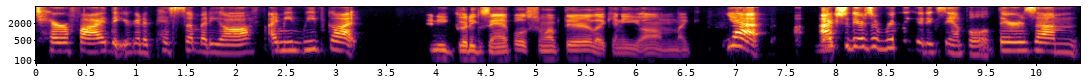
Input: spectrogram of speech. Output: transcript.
terrified that you're going to piss somebody off. I mean, we've got any good examples from up there? Like any um like yeah. Actually there's a really good example. There's um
